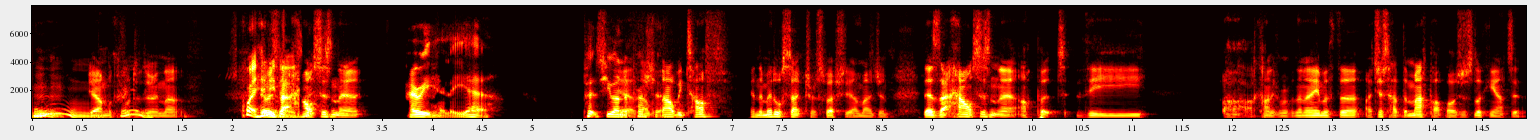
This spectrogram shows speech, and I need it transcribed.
Mm. Yeah, I'm Ooh, looking forward to doing that. It's quite hilly. is that though, isn't it? house, isn't there? Very hilly, yeah. Puts you under Yeah, pressure. That, that'll be tough in the middle sector, especially. I imagine there's that house, isn't there, up at the. Oh, I can't even remember the name of the. I just had the map up. I was just looking at it.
